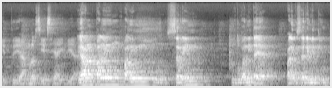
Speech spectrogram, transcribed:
itu yang lo sia-siain dia Yang paling paling sering untuk wanita ya, paling sering itu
